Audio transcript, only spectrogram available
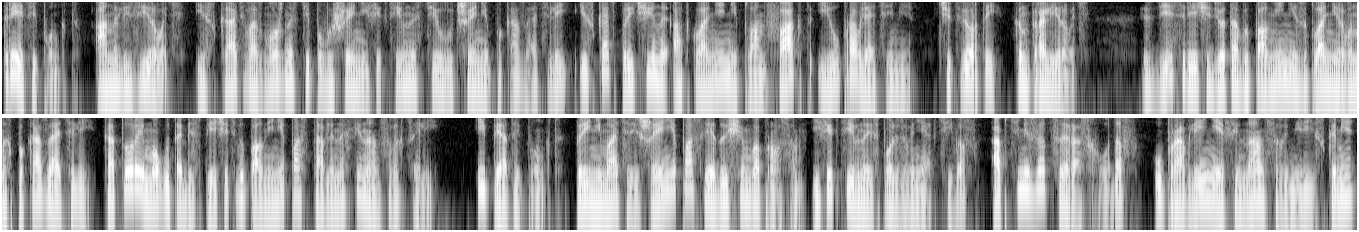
Третий пункт. Анализировать, искать возможности повышения эффективности и улучшения показателей, искать причины отклонений план-факт и управлять ими. Четвертый – контролировать. Здесь речь идет о выполнении запланированных показателей, которые могут обеспечить выполнение поставленных финансовых целей. И пятый пункт – принимать решения по следующим вопросам. Эффективное использование активов, оптимизация расходов, управление финансовыми рисками,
